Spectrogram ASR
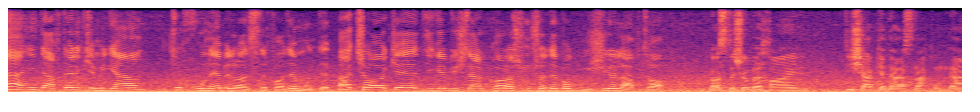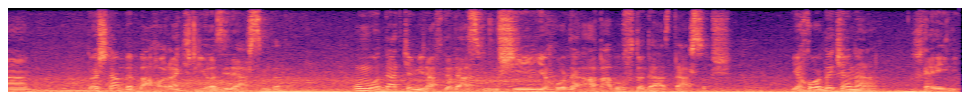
نه این دفتری که میگم تو خونه بلا استفاده مونده. بچه ها که دیگه بیشتر کاراشون شده با گوشی و لپتاپ. راستشو بخواین دیشب که درس نخوندم داشتم به بهارک ریاضی درس می‌دادم. اون مدت که می‌رفته دست فروشی یه خورده عقب افتاده از درساش. یه خورده که نه خیلی.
